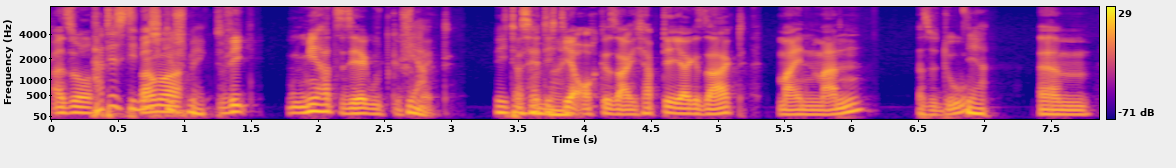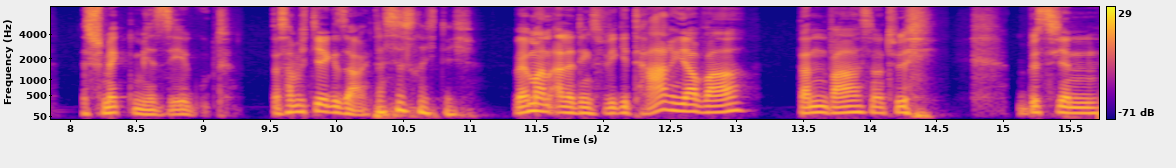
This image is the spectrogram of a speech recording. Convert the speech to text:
Also, Hat es dir nicht mal, geschmeckt? Wie, mir hat es sehr gut geschmeckt. Will Das hätte ich dir auch gesagt. Ich habe dir ja gesagt, mein Mann, also du, Ja. ähm, es schmeckt mir sehr gut. Das habe ich dir gesagt. Das ist richtig. Wenn man allerdings Vegetarier war, dann war es natürlich ein bisschen,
